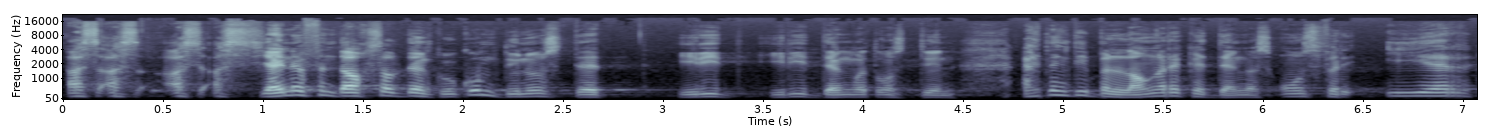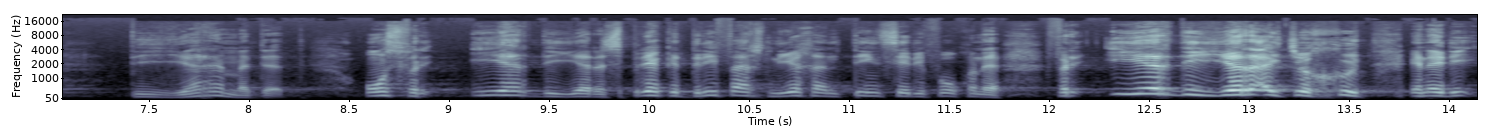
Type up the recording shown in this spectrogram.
As as as as jy nou vandag sal dink, hoekom doen ons dit hierdie hierdie ding wat ons doen? Ek dink die belangrike ding is ons vereer die Here met dit. Ons vereer die Here. Spreuke 3 vers 9 en 10 sê die volgende: Vereer die Here uit jou goed en uit die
